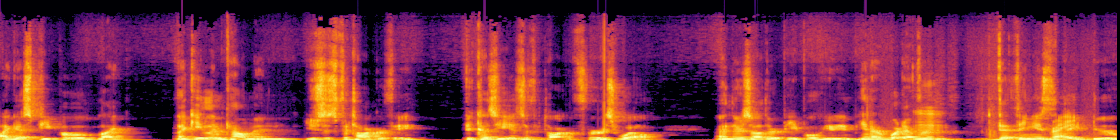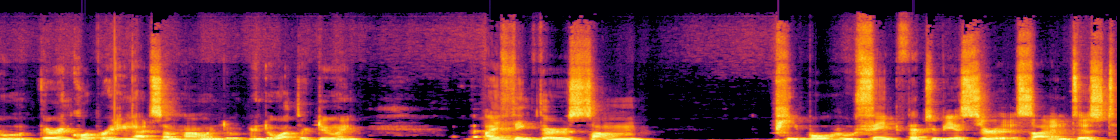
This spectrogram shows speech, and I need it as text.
I guess people like like Ilan Kelman uses photography because he is a photographer as well. And there's other people who, you know, whatever mm. the thing is that right. they do, they're incorporating that somehow into, into what they're doing. I think there are some people who think that to be a serious scientist,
